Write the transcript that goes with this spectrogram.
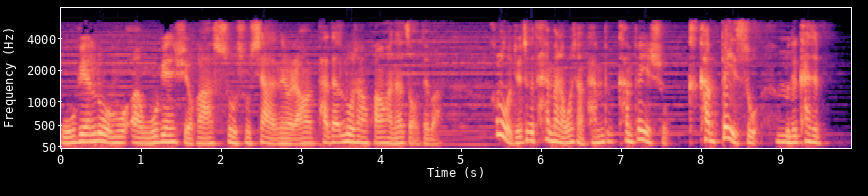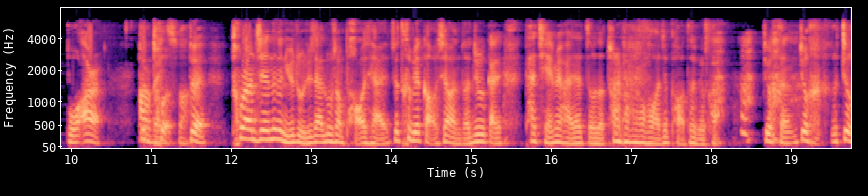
无边落木呃无边雪花簌簌下的那种，然后她在路上缓缓的走，对吧？后来我觉得这个太慢了，我想看看倍数，看倍速，嗯、我就开始播二，二倍速，对，突然之间那个女主就在路上跑起来，就特别搞笑，你知道，就是感觉她前面还在走走，突然跑跑跑跑就跑特别快。就很就就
